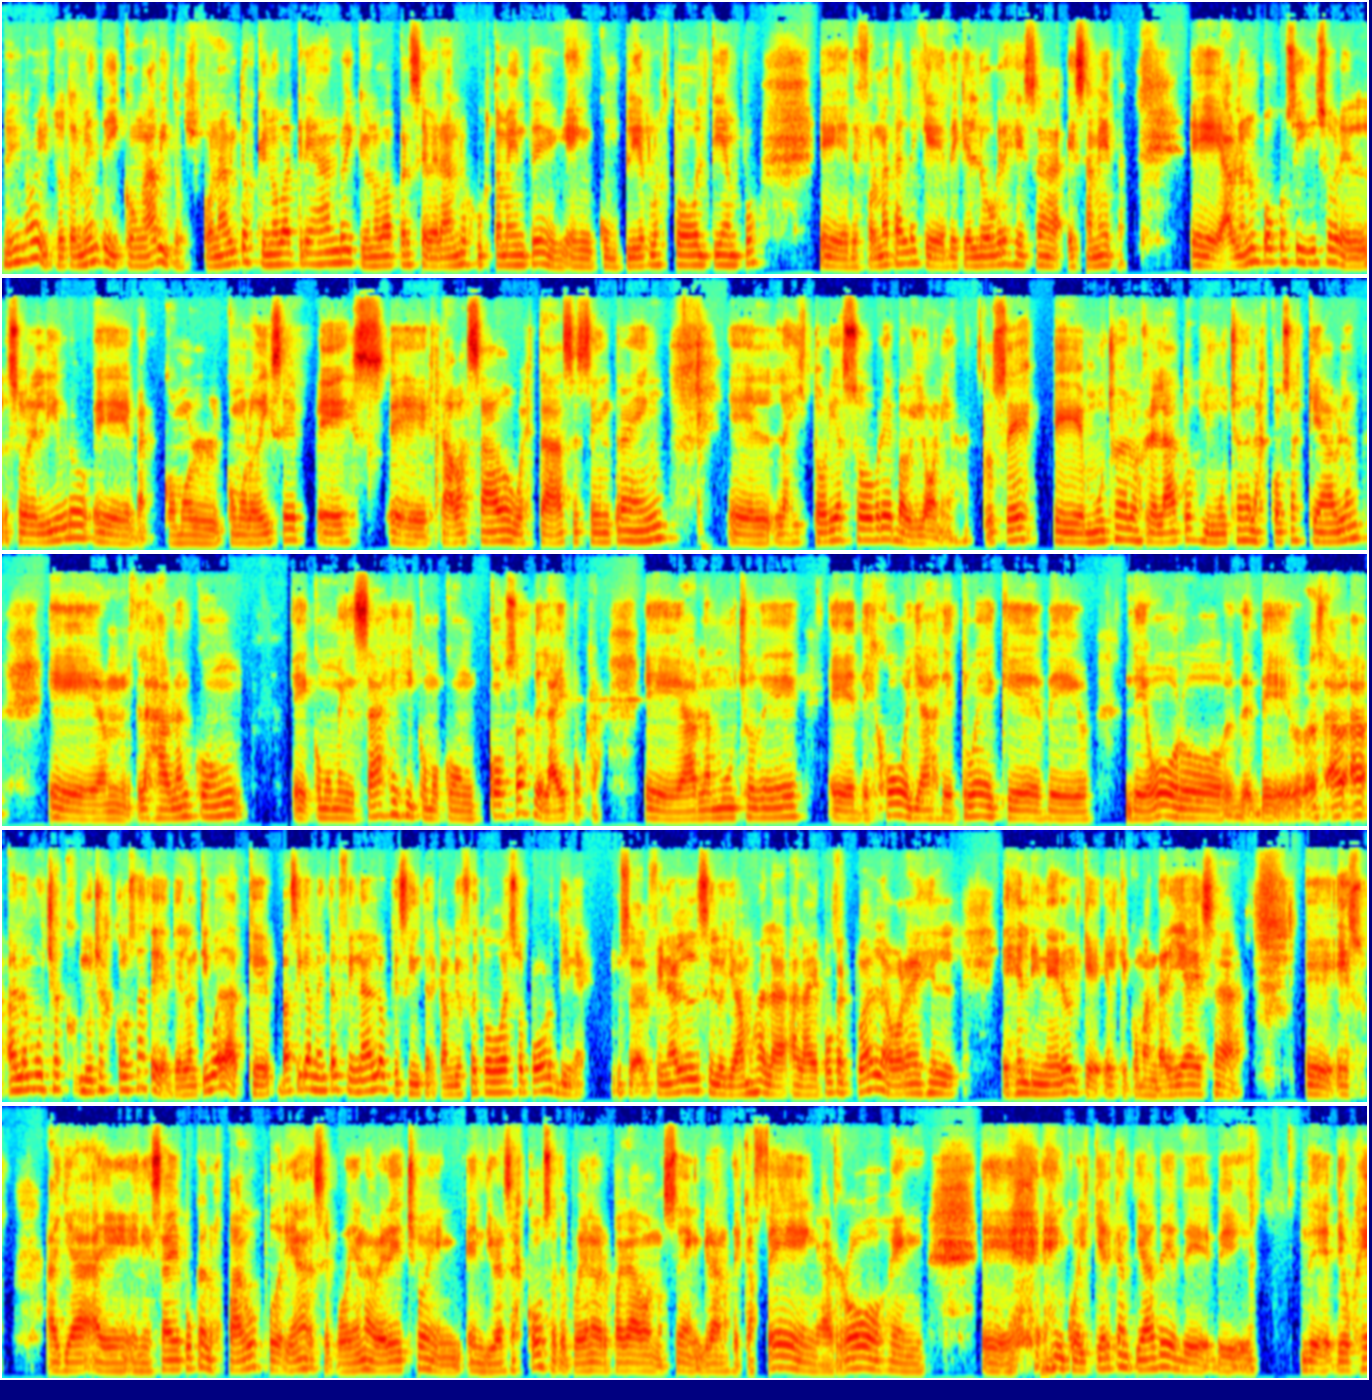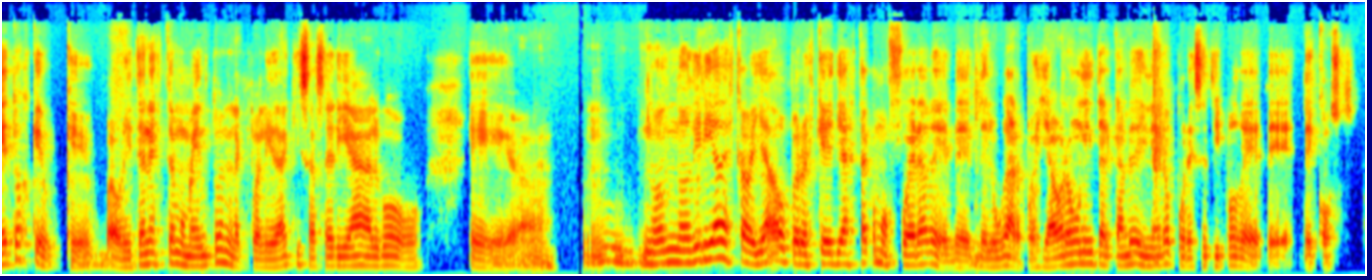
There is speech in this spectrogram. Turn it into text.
Sí, no, y totalmente, y con hábitos, con hábitos que uno va creando y que uno va perseverando justamente en, cumplirlos todo el tiempo, eh, de forma tal de que, de que logres esa, esa meta. Eh, hablando un poco, sí, sobre el, sobre el libro, eh, bueno, como, como lo dice, es, está basado o está, se centra en las historias sobre Babilonia. Entonces, muchos de los relatos y muchas de las cosas que hablan, las hablan con eh, como mensajes y como con cosas de la época. Eh, habla mucho de, eh, de, joyas, de trueque, de, de oro, de, habla muchas, muchas cosas de, de, la antigüedad, que básicamente al final lo que se intercambió fue todo eso por dinero. O sea, al final, si lo llevamos a la, a la época actual, ahora es el, es el dinero el que, el que comandaría esa, eso. Allá eh, en esa época los pagos podrían, se podían haber hecho en, en, diversas cosas, te podían haber pagado, no sé, en granos de café, en arroz, en, eh, en cualquier cantidad de, de, de, objetos que, que, ahorita en este momento, en la actualidad, quizás sería algo... Eh, no, no, diría descabellado, pero es que ya está como fuera de, de, lugar, pues ya ahora un intercambio de dinero por ese tipo de, de cosas.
